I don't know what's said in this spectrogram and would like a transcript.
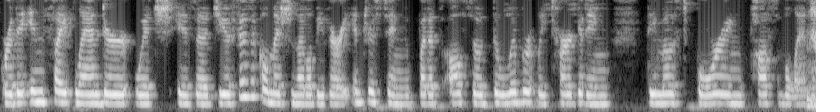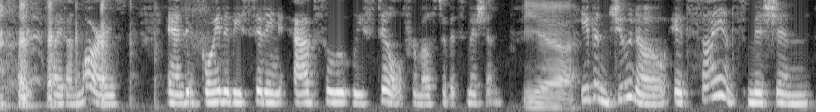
or the InSight lander, which is a geophysical mission that'll be very interesting, but it's also deliberately targeting the most boring possible landing site on Mars and is going to be sitting absolutely still for most of its mission. Yeah. Even Juno, its science mission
